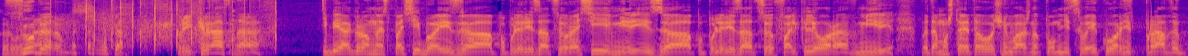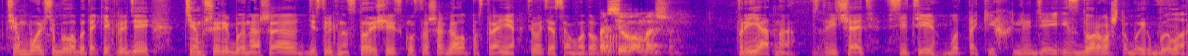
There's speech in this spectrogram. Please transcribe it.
Супер. Прекрасно. Тебе огромное спасибо и за популяризацию России в мире, и за популяризацию фольклора в мире, потому что это очень важно помнить свои корни. Правда, чем больше было бы таких людей, тем шире бы наше действительно стоящее искусство шагало по стране. Всего тебе самого доброго. Спасибо вам большое. Приятно встречать в сети вот таких людей. И здорово, чтобы их было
